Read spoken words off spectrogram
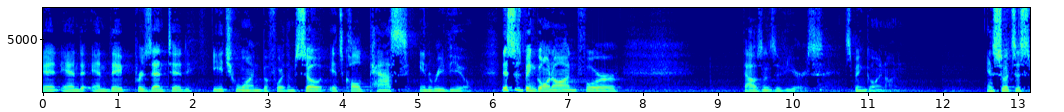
and and and they presented each one before them. So it's called pass in review. This has been going on for thousands of years. It's been going on. And so it's this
